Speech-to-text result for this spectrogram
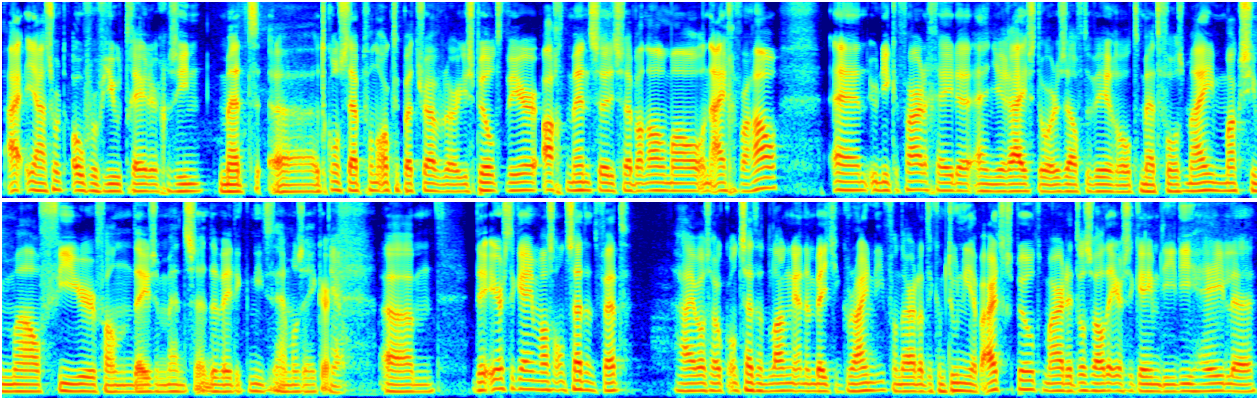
ah, ja, een soort overview trailer gezien met eh, het concept van Octopath Traveler. Je speelt weer acht mensen, dus ze hebben allemaal een eigen verhaal en unieke vaardigheden. En je reist door dezelfde wereld met volgens mij maximaal vier van deze mensen. Dat weet ik niet helemaal zeker. Ja. Ehm, de eerste game was ontzettend vet. Hij was ook ontzettend lang en een beetje grindy. Vandaar dat ik hem toen niet heb uitgespeeld. Maar dit was wel de eerste game die die hele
